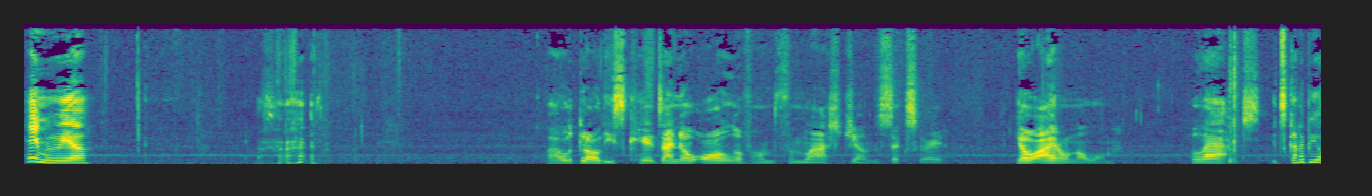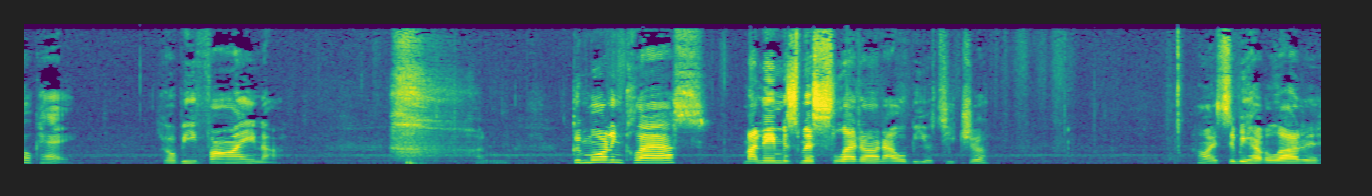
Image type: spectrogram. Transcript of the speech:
Hey, Maria. wow, look at all these kids. I know all of them from last year in the sixth grade. Yo, I don't know them. Relax. It's gonna be okay. You'll be fine. Good morning, class. My name is Miss Slater, and I will be your teacher. Oh, I see we have a lot of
